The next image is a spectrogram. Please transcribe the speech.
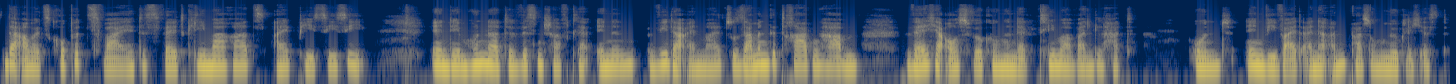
der Arbeitsgruppe 2 des Weltklimarats IPCC, in dem hunderte WissenschaftlerInnen wieder einmal zusammengetragen haben, welche Auswirkungen der Klimawandel hat und inwieweit eine Anpassung möglich ist.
